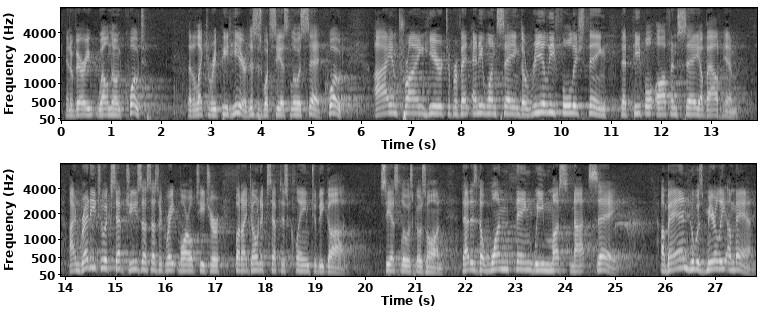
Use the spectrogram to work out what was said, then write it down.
in a very well known quote that I'd like to repeat here. This is what C.S. Lewis said quote, I am trying here to prevent anyone saying the really foolish thing that people often say about him. I'm ready to accept Jesus as a great moral teacher, but I don't accept his claim to be God. C.S. Lewis goes on, that is the one thing we must not say. A man who was merely a man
